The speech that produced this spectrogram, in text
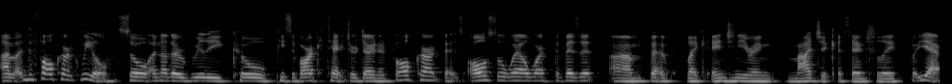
Um, the Falkirk Wheel, so another really cool piece of architecture down in Falkirk that is also well worth the visit. Um, bit of like engineering magic essentially. But yeah,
